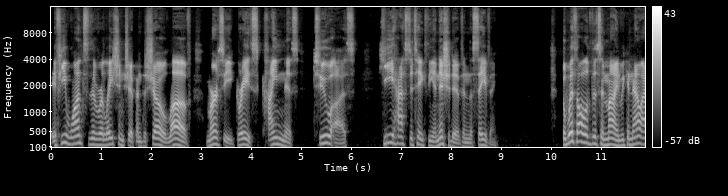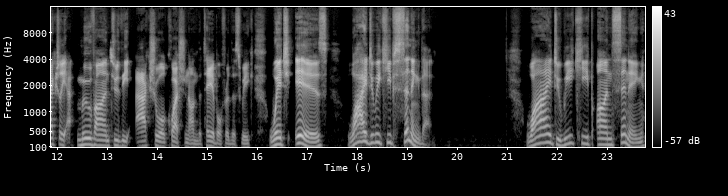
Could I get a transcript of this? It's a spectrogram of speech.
If he wants the relationship and to show love, mercy, grace, kindness to us, he has to take the initiative in the saving. So, with all of this in mind, we can now actually uh, move on to the actual question on the table for this week, which is why do we keep sinning then? Why do we keep on sinning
